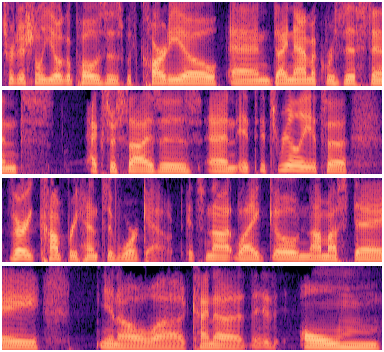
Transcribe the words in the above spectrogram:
traditional yoga poses with cardio and dynamic resistance exercises and it, it's really it's a very comprehensive workout it's not like oh namaste you know uh, kind of om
